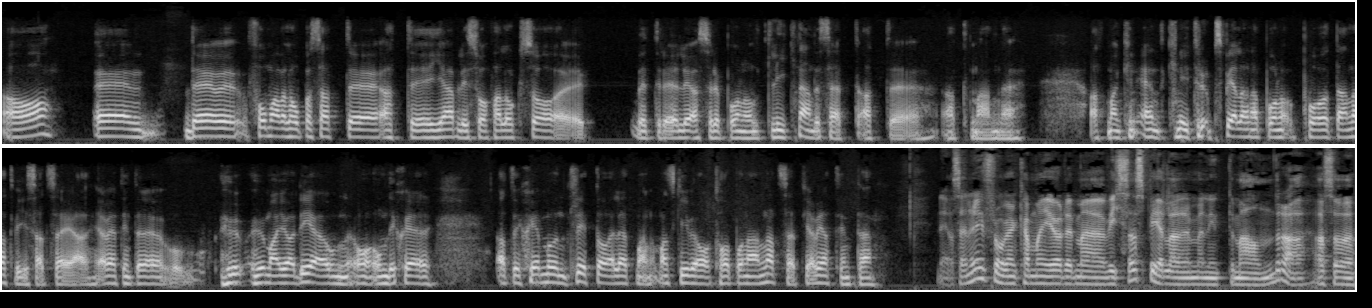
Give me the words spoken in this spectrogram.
Ja, eh, det får man väl hoppas att, eh, att eh, Gävle i så fall också eh, vet du, löser det på något liknande sätt. Att, att man, att man knyter upp spelarna på, på ett annat vis, att säga. Jag vet inte hur, hur man gör det, om, om det sker att det sker muntligt då, eller att man, man skriver avtal på något annat sätt. Jag vet inte. Nej, och sen är ju frågan, kan man göra det med vissa spelare men inte med andra? Alltså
